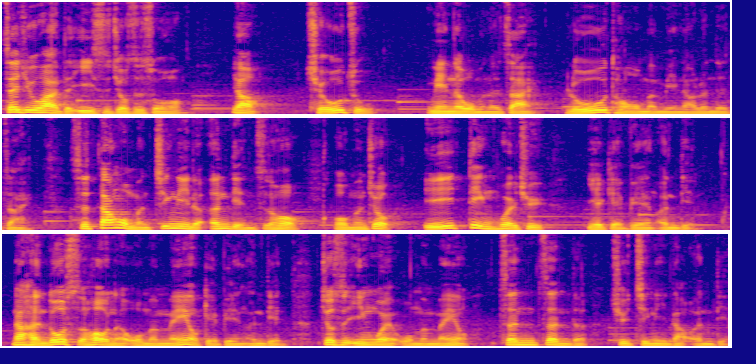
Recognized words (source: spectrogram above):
这句话的意思就是说，要求主免了我们的债，如同我们免了人的债。是当我们经历了恩典之后，我们就一定会去也给别人恩典。那很多时候呢，我们没有给别人恩典，就是因为我们没有真正的去经历到恩典。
